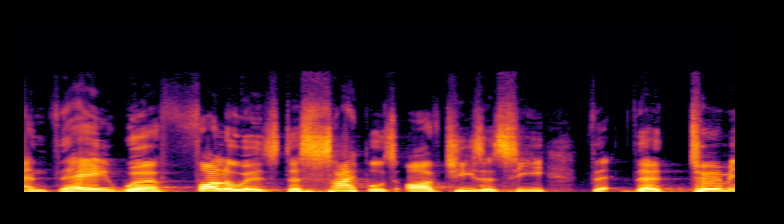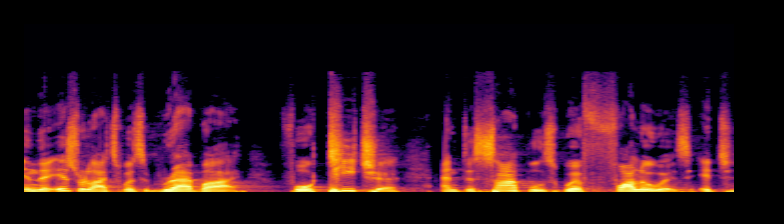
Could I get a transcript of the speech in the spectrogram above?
and they were followers, disciples of Jesus. See, the, the term in the Israelites was rabbi for teacher, and disciples were followers. It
